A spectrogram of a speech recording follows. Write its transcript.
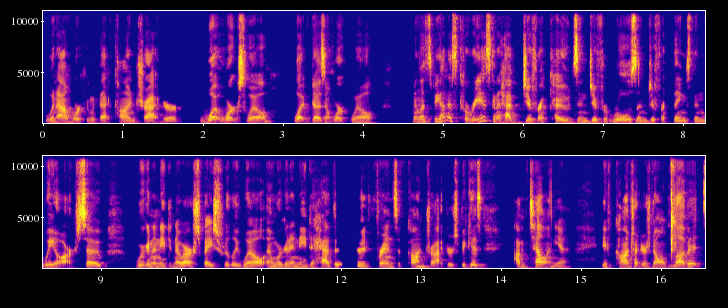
when I'm working with that contractor what works well, what doesn't work well. I mean, let's be honest, Korea is going to have different codes and different rules and different things than we are. So we're going to need to know our space really well. And we're going to need to have the good friends of contractors because I'm telling you, if contractors don't love it,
